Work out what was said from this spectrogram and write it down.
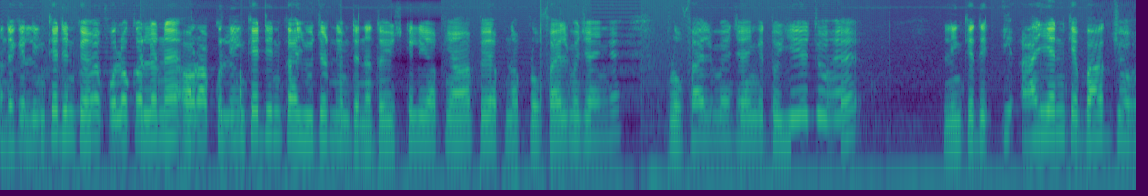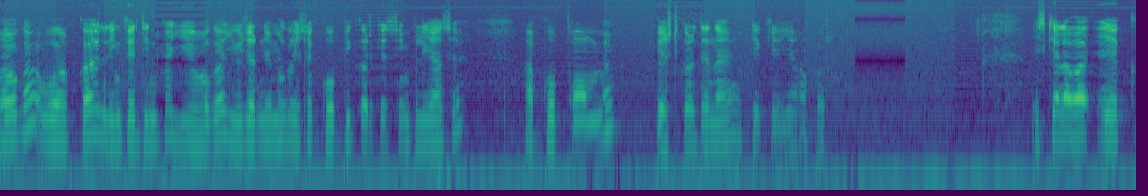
देखिए लिंकेड इन को हमें फॉलो कर लेना है, और आपको लिंकेड इन का यूज़र नेम देना तो इसके लिए आप यहाँ पे अपना प्रोफ़ाइल में जाएँगे। प्रोफ़ाइल में जाएँगे तो ये जो है लिंकेड आई एन के बाद जो होगा, वो आपका लिंकेड इन का ये होगा यूज़र नेम होगा। इसे कॉपी करके सिंपली यहाँ से आपको फॉर्म में पेस्ट कर देना है। देखिए, यहाँ पर। इसके अलावा एक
